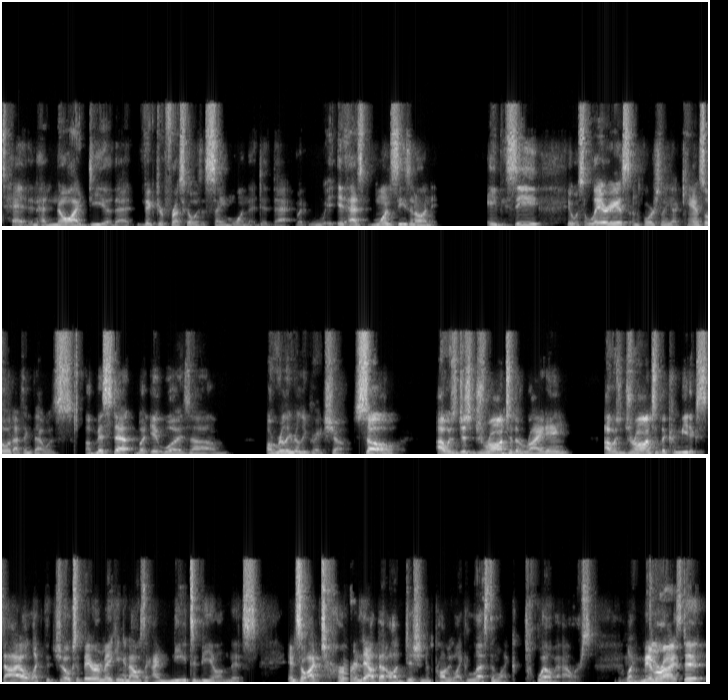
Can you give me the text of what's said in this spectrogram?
Ted and had no idea that Victor Fresco was the same one that did that. But it has one season on ABC. It was hilarious. Unfortunately, got canceled. I think that was a misstep, but it was um, a really, really great show. So I was just drawn to the writing. I was drawn to the comedic style, like the jokes that they were making, and I was like, I need to be on this. And so I turned out that audition in probably like less than like 12 hours. Like memorized it.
